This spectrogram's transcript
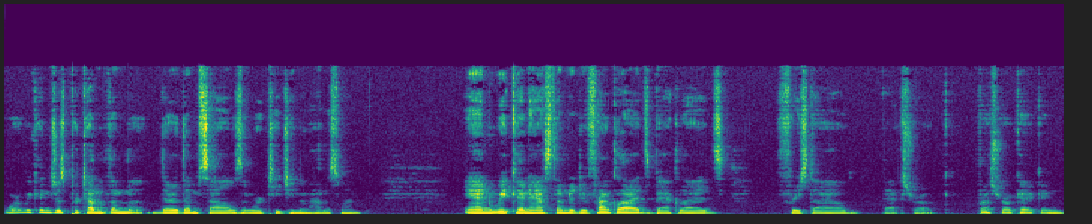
or we can just pretend that them they're themselves and we're teaching them how to swim. And we can ask them to do front glides, back glides, freestyle, backstroke, breaststroke kick, and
